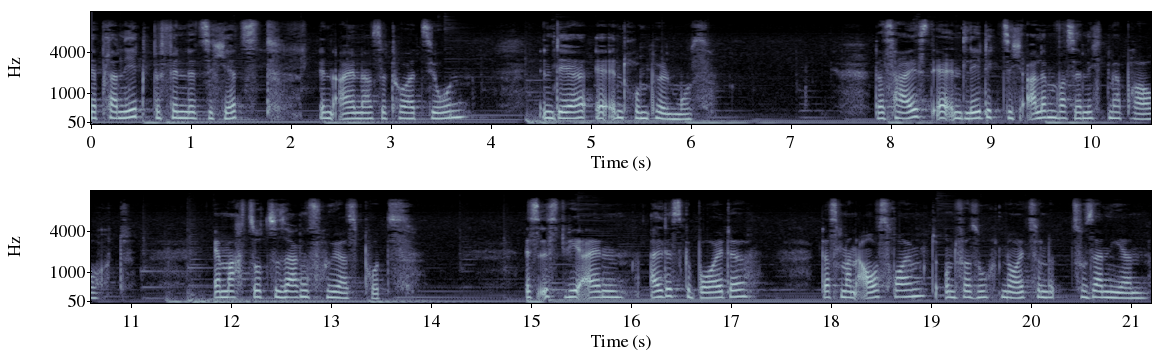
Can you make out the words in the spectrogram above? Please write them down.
Der Planet befindet sich jetzt in einer Situation, in der er entrümpeln muss. Das heißt, er entledigt sich allem, was er nicht mehr braucht. Er macht sozusagen Frühjahrsputz. Es ist wie ein altes Gebäude, das man ausräumt und versucht neu zu, zu sanieren.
